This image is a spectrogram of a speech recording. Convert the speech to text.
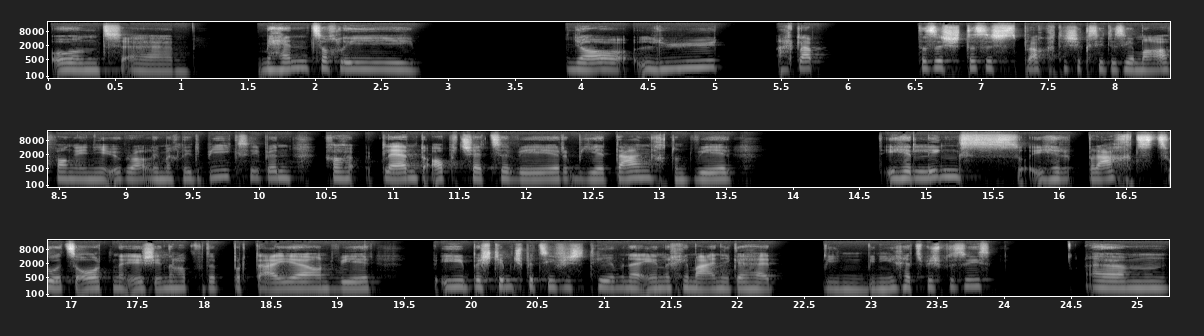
und ähm, wir haben so ein bisschen, ja, Leute, ich glaube, das ist, das ist das Praktische, gewesen, dass ich am Anfang überall immer ein bisschen dabei war. Ich habe gelernt abzuschätzen, wer wie denkt und wer eher links, eher rechts zuzuordnen ist innerhalb der Parteien und wer in bestimmten spezifischen Themen ähnliche Meinungen hat, wie, wie ich jetzt beispielsweise. Ähm,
